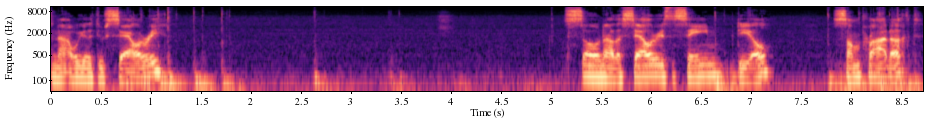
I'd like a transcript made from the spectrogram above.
So now we're going to do salary. So now the salary is the same deal. Sum product.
